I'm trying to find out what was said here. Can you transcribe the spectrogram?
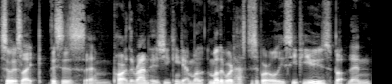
So it's like this is um, part of the rant is you can get a, mo- a motherboard has to support all these CPUs, but then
